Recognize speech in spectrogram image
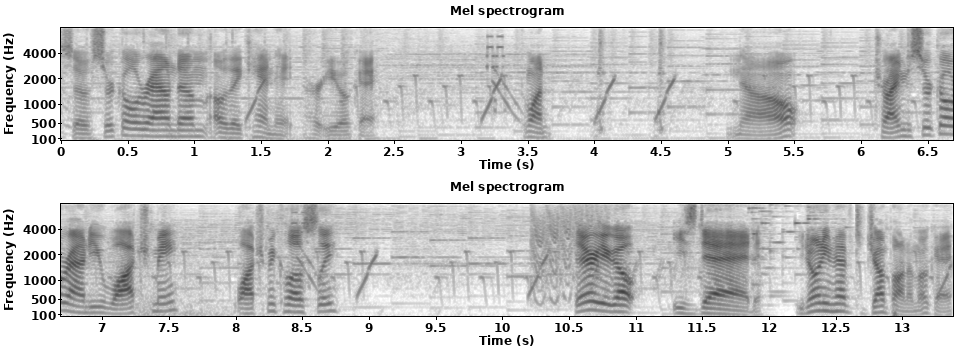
So circle around them. Oh, they can hit hurt you. Okay. Come on. No. Trying to circle around you. Watch me. Watch me closely. There you go. He's dead. You don't even have to jump on him. Okay.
